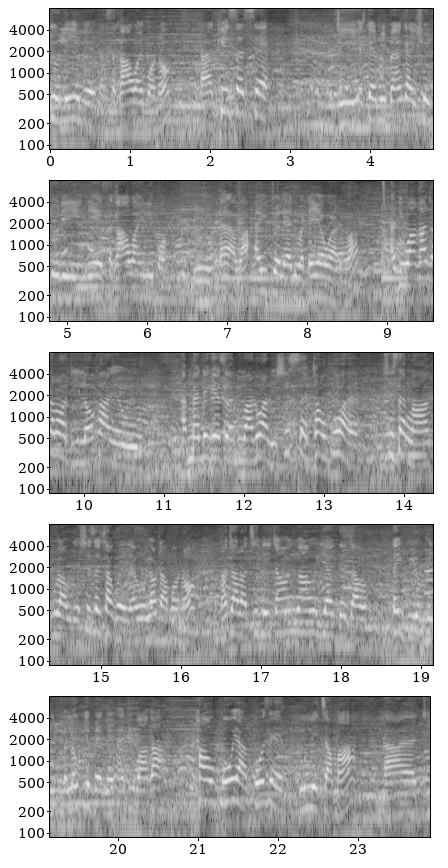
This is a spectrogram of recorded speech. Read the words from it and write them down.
ကြိုလေးနဲ့ဒါစကားဝိုင်းပေါ့နော်ဒါခေတ်ဆက်ဆက် ဒီအကယ်ဒမီဘန်းကန်ရွှေကြိုတွေနဲ့စကားဝိုင်းလေးပေါ့အဲ့ဒါပါအဲ့ဒီအတွက်လည်းအဒီကတက်ရောက်ရတာပါအဒီဝါကကြတော့ဒီလောကတွေကိုအမှန်တကယ်ဆိုအဒီဝါတို့ကလေ80 1985ခုလောက်တည်း86ခုရန်ကုန်ရောက်တာပေါ့နော်နောက်ကြတော့ချင်းနေချောင်းချောင်းရိုက်တဲ့ကြောင်းတိတ်ပြီးတော့မလုံးပြစ်ပဲနဲ့အဒီဝါက1990ခုနှစ်ကျမှ ဒါဒီ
